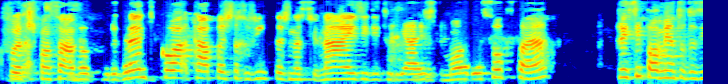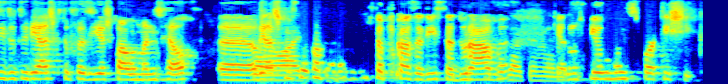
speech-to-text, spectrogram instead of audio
que foi responsável por grandes capas de revistas nacionais, editoriais de moda. Eu sou fã, principalmente dos editoriais que tu fazias para a Women's Health. Uh, aliás, comecei a comprar a revista por causa disso, adorava, Exatamente. que era um estilo muito sporty chique.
